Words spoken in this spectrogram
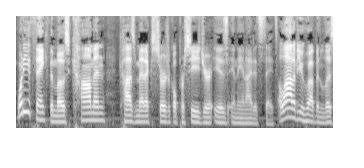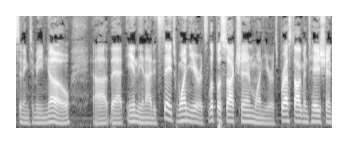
what do you think the most common cosmetic surgical procedure is in the United States? A lot of you who have been listening to me know uh, that in the United States, one year it's liposuction, one year it's breast augmentation,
